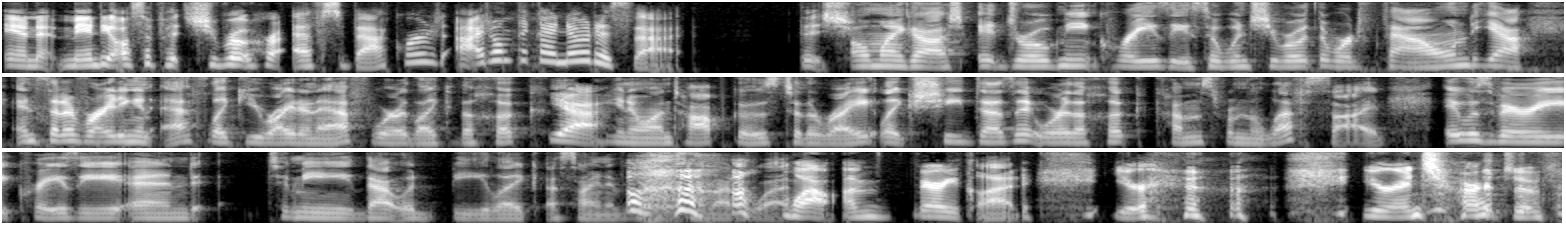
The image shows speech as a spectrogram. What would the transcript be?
and Mandy also put, she wrote her F's backwards. I don't think I noticed that. That she, Oh my gosh, it drove me crazy. So when she wrote the word found, yeah, instead of writing an F like you write an F where like the hook, Yeah. you know, on top goes to the right, like she does it where the hook comes from the left side. It was very crazy and to me that would be like a sign of guilt no matter what. Wow, I'm very glad you're you're in charge of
